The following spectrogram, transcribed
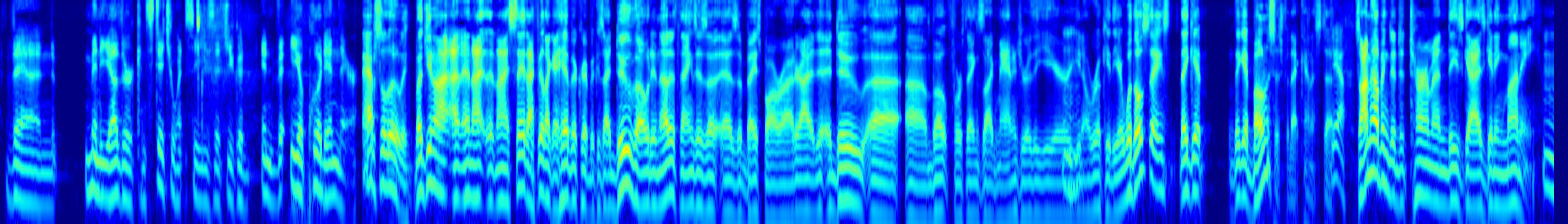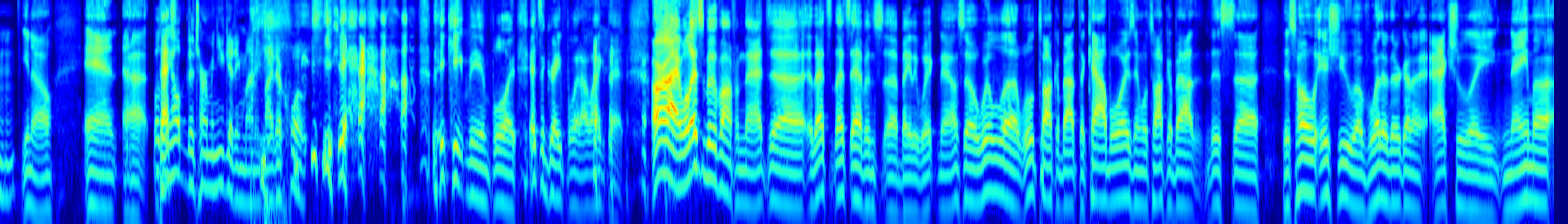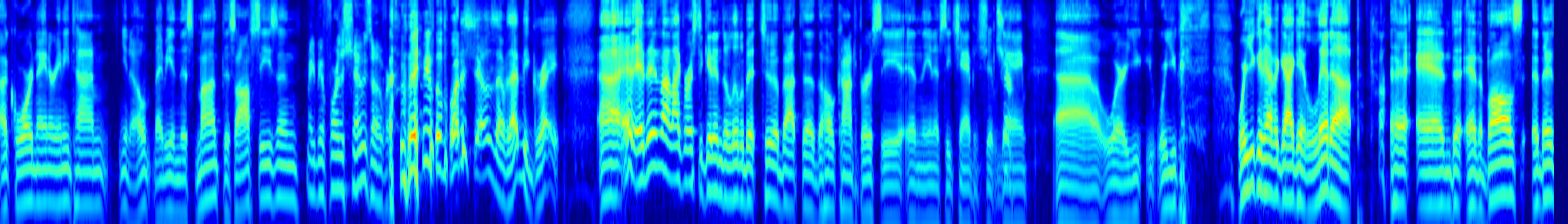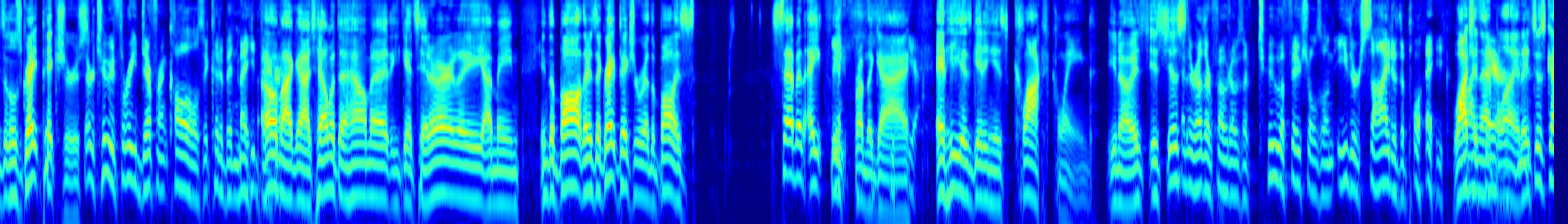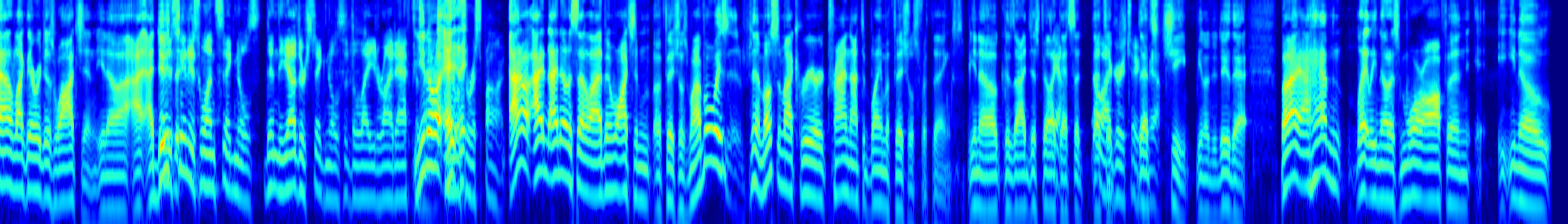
than many other constituencies that you could inv- you know put in there. Absolutely, but you know, I, and I and I say it, I feel like a hypocrite because I do vote in other things as a as a baseball writer. I, I do uh, uh, vote for things like manager of the year, you know, rookie of the year. Well, those things they get they get bonuses for that kind of stuff. Yeah. So I'm helping to determine these guys getting money. You know, and uh, Well, they help determine you getting money by their quotes. yeah, they keep me employed. It's a great point. I like that. All right, well, let's move on from that. Uh, that's that's Evans uh, bailiwick now. So we'll uh, we'll talk about the Cowboys and we'll talk about this uh, this whole issue of whether they're going to actually name a, a coordinator anytime. You know, maybe in this month, this off season, Maybe before the show's over. maybe before the show's over. That'd be great. Uh, and, and then I'd like for us to get into a little bit too about the, the whole controversy in the NFC Championship game, uh, where you where you where you could have a guy get lit up uh, and and the balls. And there's those great pictures. There are two or three different calls that could have been made there. Oh my gosh, helmet to helmet. He gets hit early. I mean, in the ball, there's a great picture where the ball is seven, eight feet from the guy, Yeah. and he is getting his clock cleaned. You know, it's it's just And there are other photos of two officials on either side of the play. watching right that there. play. And it's just kind of like they were just watching. You know, I, I do. And as soon as one signals, then the other signals are delayed right after. You that. know, and- was a response. I don't. I, I noticed that a lot. I've been watching officials more. I've always spent most of my career trying not to blame officials for things. You know, because I just feel like Yeah. that's a Oh, that's a- agree, too. that's cheap. You know, to do that. But I, I haven't lately noticed more often. You know,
